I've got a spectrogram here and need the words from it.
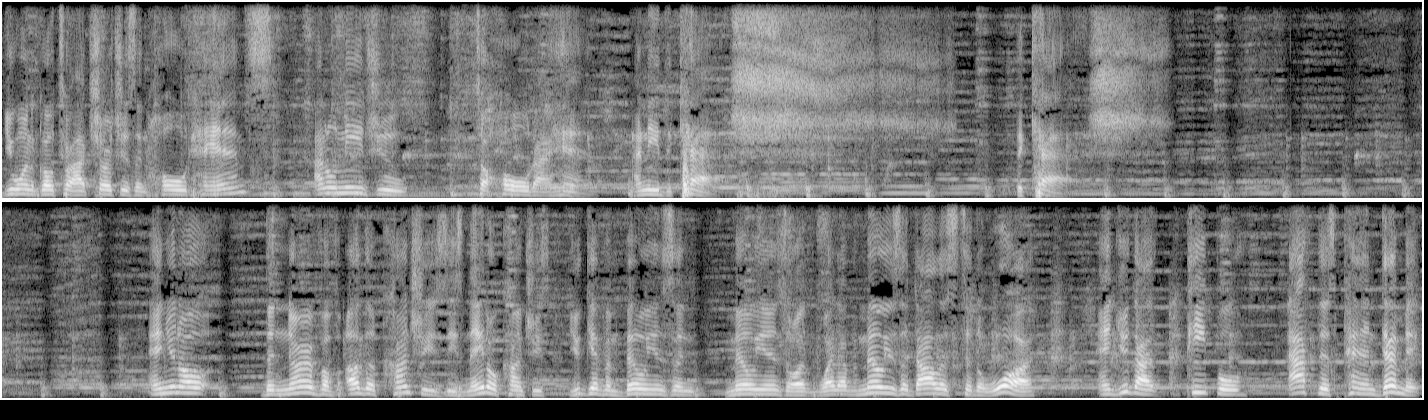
You want to go to our churches and hold hands? I don't need you to hold our hand. I need the cash the cash. And you know, the nerve of other countries, these NATO countries, you give them billions and millions or whatever, millions of dollars to the war, and you got people after this pandemic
